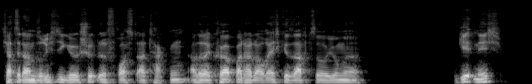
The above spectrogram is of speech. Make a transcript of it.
Ich hatte dann so richtige Schüttelfrostattacken. Also der Körper hat auch echt gesagt, so Junge, geht nicht.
